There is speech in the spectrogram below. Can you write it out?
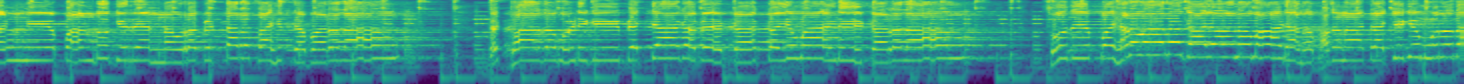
ಹಾಲು ಪಾಂಡುಗಿರೆ ನವರ ಬಿಟ್ಟರ ಸಾಹಿತ್ಯ ಬರದ ಬೆಟ್ಟಾದ ಹುಡುಗಿ ಬೆಟ್ಟಾಗಬೇಕ ಕೈ ಮಾಡಿ ಕರದ ಸುದೀಪ ಹೆಳವಾರ ಗಾಯನ ಮಾಡ್ಯಾನ ಭಜನಾಟಕಿಗೆ ಮುರದ.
